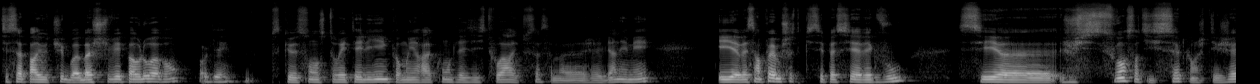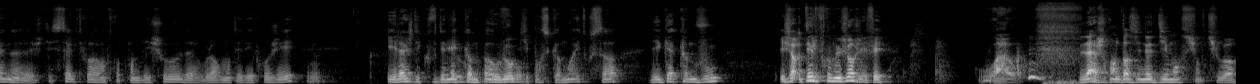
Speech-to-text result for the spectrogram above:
C'est ça par YouTube. Ouais, bah, je suivais Paolo avant. Ok. parce que son storytelling, comment il raconte les histoires et tout ça, ça m'a- j'avais bien aimé. Et euh, bah, c'est un peu la même chose qui s'est passé avec vous. C'est, euh, je me suis souvent senti seul quand j'étais jeune. euh, J'étais seul, tu vois, à entreprendre des choses, à vouloir monter des projets. Mm. Et là, je découvre des Je mecs comme Paolo qui pensent comme moi et tout ça, des gars comme vous. Et genre, dès le premier jour, j'ai fait waouh. Là, je rentre dans une autre dimension, tu vois.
